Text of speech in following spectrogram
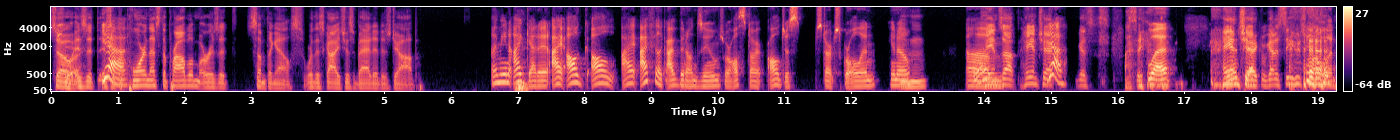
So Sure. is it is Yeah. it the porn that's the problem, or is it something else where this guy's just bad at his job? I mean, I get it. I I'll I'll I I feel like I've been on Zooms where I'll start I'll just start scrolling, you know. Mhm. Um, Hands up, hand check. Yeah. Guess, see. What? Hand, check. We got to see who's scrolling.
